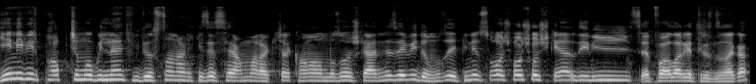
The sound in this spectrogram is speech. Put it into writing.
Yeni bir PUBG Mobile Lite videosundan herkese selamlar arkadaşlar. Kanalımıza hoş geldiniz ve videomuza hepiniz hoş hoş hoş geldiniz. Sefalar getirdiniz aga.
